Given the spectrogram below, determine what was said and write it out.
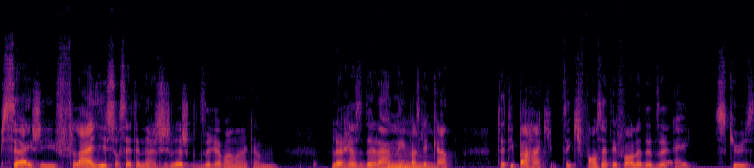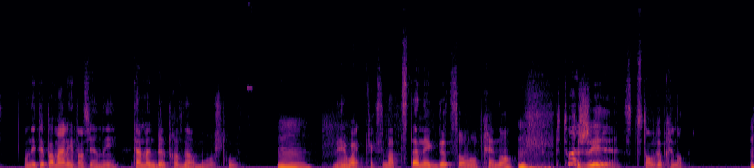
puis ça, hey, j'ai flyé sur cette énergie-là, je vous dirais, pendant comme le reste de l'année. Parce que Mm. quand t'as tes parents qui, qui font cet effort-là de dire Hey, excuse, on était pas mal intentionnés. Tellement une belle preuve d'amour, je trouve. Hmm. Mais ouais, fait que c'est ma petite anecdote sur mon prénom. puis toi, G, c'est-tu ton vrai prénom?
